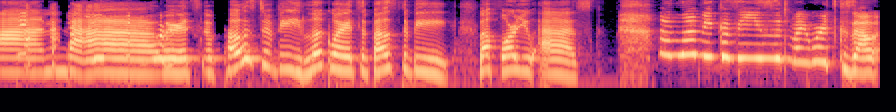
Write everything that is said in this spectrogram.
Ah, where it's supposed to be. Look where it's supposed to be before you ask. I'm laughing because he uses my words because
